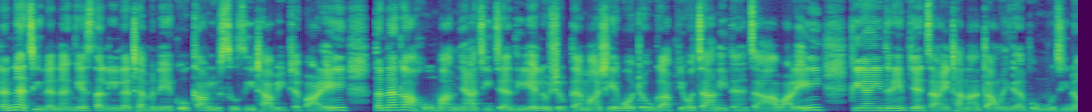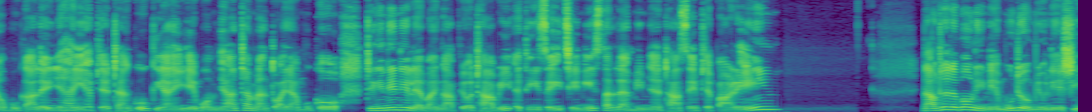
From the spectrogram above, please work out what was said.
လက်နက်ကြီးလက်နက်ငယ်14လက်ထက်မင်းကိုကောက်ယူစုစည်းထားပြီးဖြစ်ပါတယ်တနက်ကဟိုးမှာအများကြီးကြံသေးတယ်လို့ရုပ်တံမှာရဲဘော်တုံကပြောကြားနေတဲ့အကြားရပါတယ် KIA သတင်းပြန်ကြားရေးဌာနတာဝန်ခံဗိုလ်မှူးကြီးနော်ဘူကလည်းရဟတ်ရင်အပြတ်ထန်ကို KIA ရဲဘော်များထပ်မံသွားရမှုကိုဒီကနေ့နေ့လယ်ပိုင်းကပြောထားပြီးအသေးစိတ်အခြေအနေဆက်လက်မေးမြန်းထားဆဲဖြစ်ပါတယ်။ နောက်ထပ်တစ်ပုတ်အနေနဲ့မူတုံမြို့နယ်ရှိ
